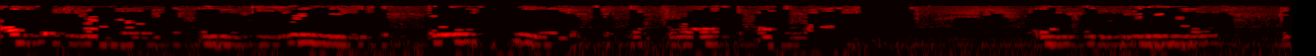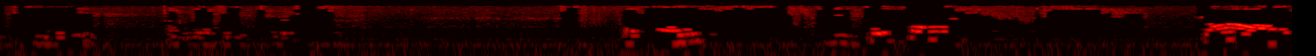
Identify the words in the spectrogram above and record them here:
of the ground and breathed into it the breath of life. And the man became a living person. Okay? You get that? God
